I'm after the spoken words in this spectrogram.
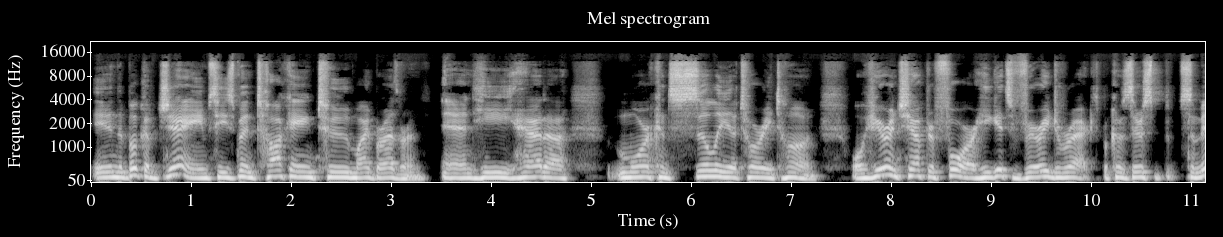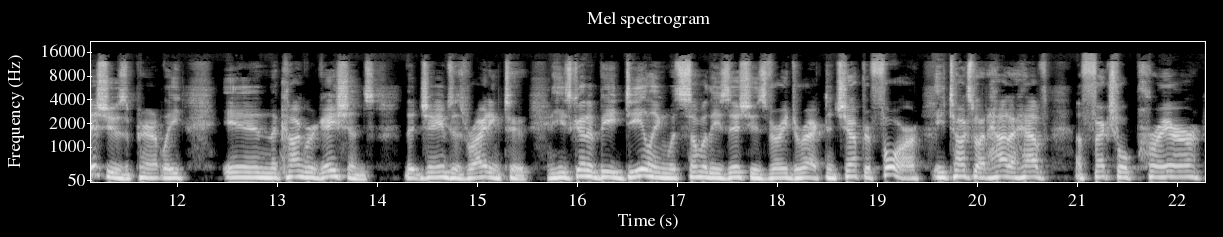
in the book of James, he's been talking to my brethren and he had a more conciliatory tone. Well, here in chapter four, he gets very direct because there's some issues apparently in the congregations that James is writing to. And he's going to be dealing with some of these issues very direct. In chapter four, he talks about how to have effectual prayer.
